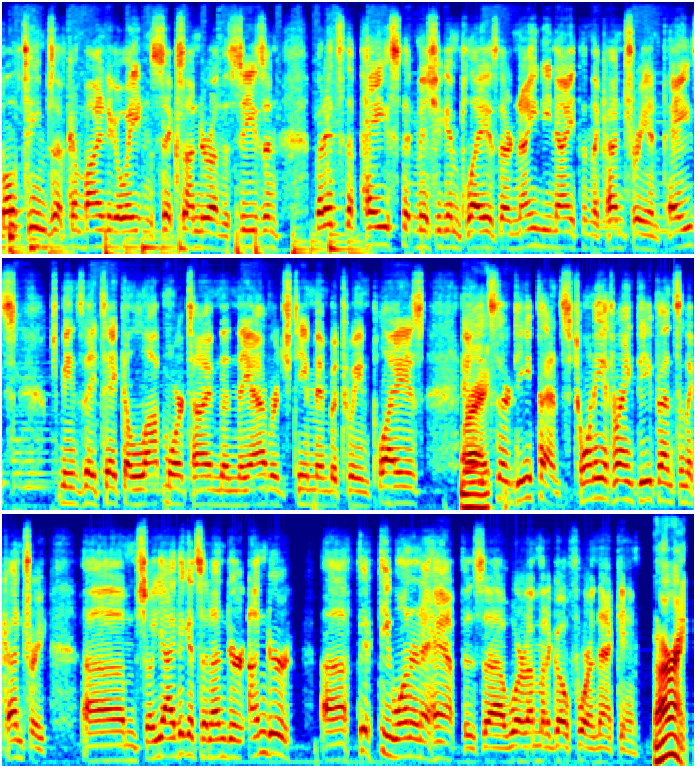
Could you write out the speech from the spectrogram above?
Both teams have combined to go eight and six under on the season, but it's the pace that Michigan plays. They're 99th in the country in pace, which means they take a lot more time than the average team in between plays. And Right. it's their defense, 20th ranked defense in the country. Um, so yeah, I think it's an under under uh, 51 and a half is uh, where I'm going to go for in that game. All right.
